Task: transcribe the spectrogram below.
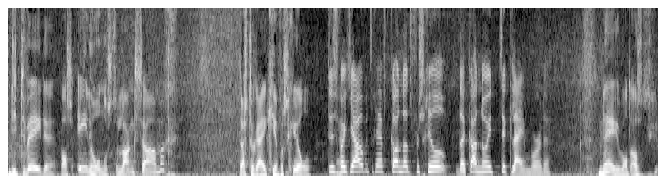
Die tweede was een honderdste langzamer. Dat is toch eigenlijk geen verschil. Dus wat jou betreft kan dat verschil dat kan nooit te klein worden? Nee, want als het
